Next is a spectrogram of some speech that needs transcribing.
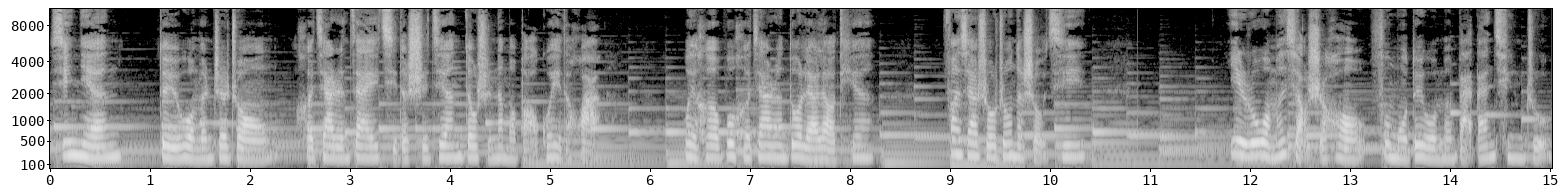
新年对于我们这种和家人在一起的时间都是那么宝贵的话，为何不和家人多聊聊天，放下手中的手机？一如我们小时候，父母对我们百般倾注，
